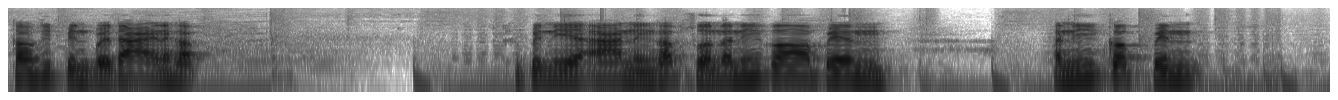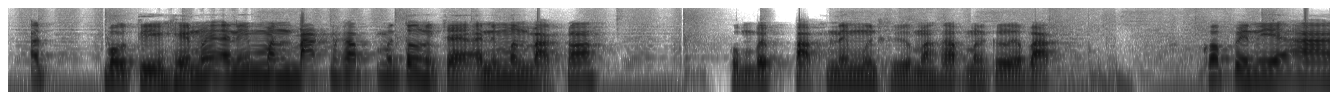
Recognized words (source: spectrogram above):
เท่าที่เป็นไปได้นะครับ คือเป็น AR 1ครับส่วนอันนี้ก็เป็นอันนี้ก็เป็นปกติเห็นไหมอันนี้มันบั๊กนะครับไม่ต้องตกใจอันนี้มันบั๊กเนาะผมไปปรับในมือถือมาครับมันก็เลยบั๊กก็เป็น AR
